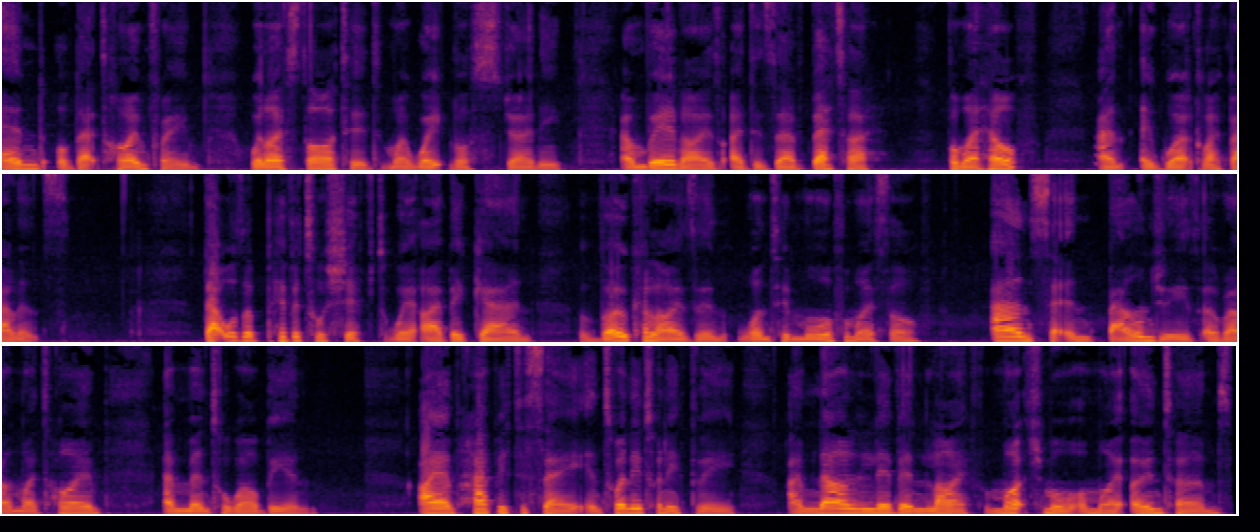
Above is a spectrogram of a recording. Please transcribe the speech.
end of that time frame when I started my weight loss journey and realize I deserved better for my health and a work life balance. That was a pivotal shift where I began vocalizing wanting more for myself and setting boundaries around my time and mental well being. I am happy to say in 2023, I'm now living life much more on my own terms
